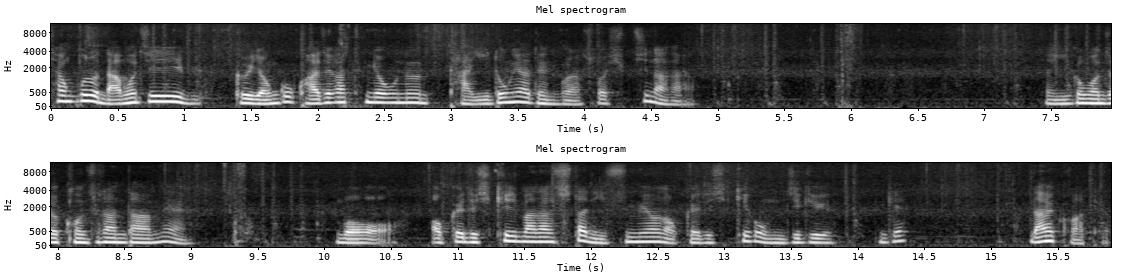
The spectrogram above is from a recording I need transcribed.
참고로 나머지 그 연구 과제 같은 경우는 다 이동해야 되는 거라서 쉽진 않아요. 자, 이거 먼저 건설한 다음에 뭐 업그레이드 시킬 만한 수단이 있으면 업그레이드 시키고 움직이는 게 나을 것 같아요.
